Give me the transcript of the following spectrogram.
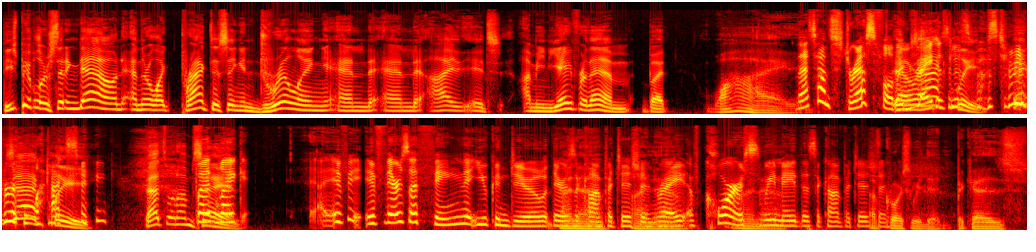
these people are sitting down and they're like practicing and drilling, and and I, it's, I mean, yay for them, but why? That sounds stressful, though, right? Isn't it supposed to be Exactly. relaxing? That's what I'm But saying. But like, if if there's a thing that you can do, there's a know, I competition, right? Of course, we made this a competition. Of course we did, because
